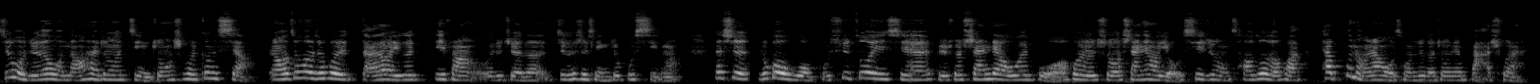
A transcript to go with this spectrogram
其实我觉得我脑海中的警钟是会更响，然后最后就会达到一个地方，我就觉得这个事情就不行了。但是如果我不去做一些，比如说删掉微博或者说删掉游戏这种操作的话，它不能让我从这个中间拔出来。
